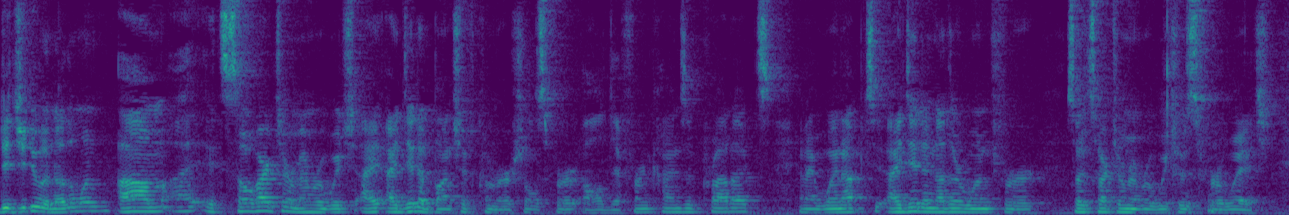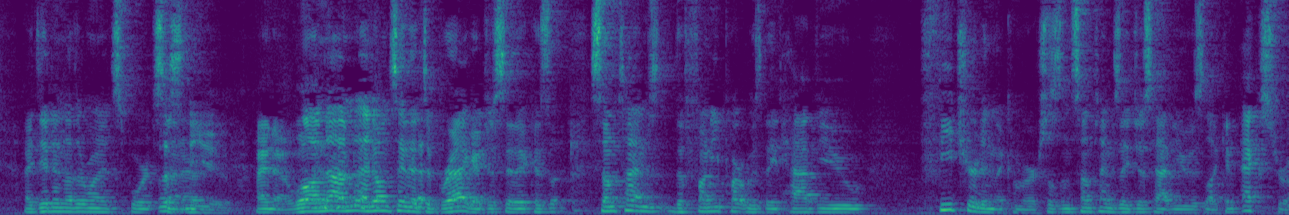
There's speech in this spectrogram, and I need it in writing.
Did you do another one? Um, I, it's so hard to remember which. I, I did a bunch of commercials for all different kinds of products, and I went up to. I did another one for. So it's hard to remember which was for which. I did another one at Sports Listen to you. I know. Well, no, I don't say that to brag. I just say that because sometimes the funny part was they'd have you featured in the commercials, and sometimes they just have you as like an extra.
